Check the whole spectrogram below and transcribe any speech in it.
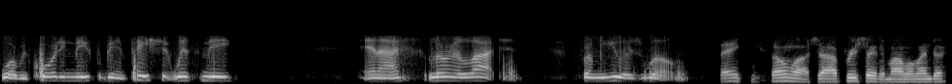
for recording me, for being patient with me. And I learn a lot from you as well. Thank you so much. I appreciate it, Mama Linda.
